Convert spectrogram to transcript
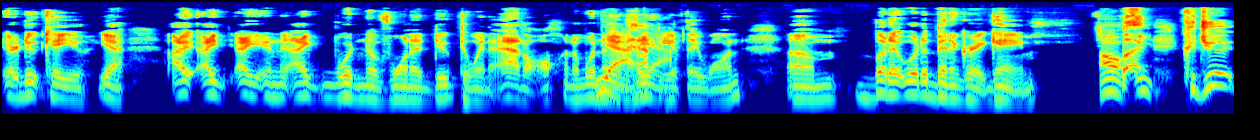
or Duke KU, yeah. I, I, I, and I wouldn't have wanted Duke to win at all, and I wouldn't have been happy yeah. if they won. Um, but it would have been a great game. oh, But could you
